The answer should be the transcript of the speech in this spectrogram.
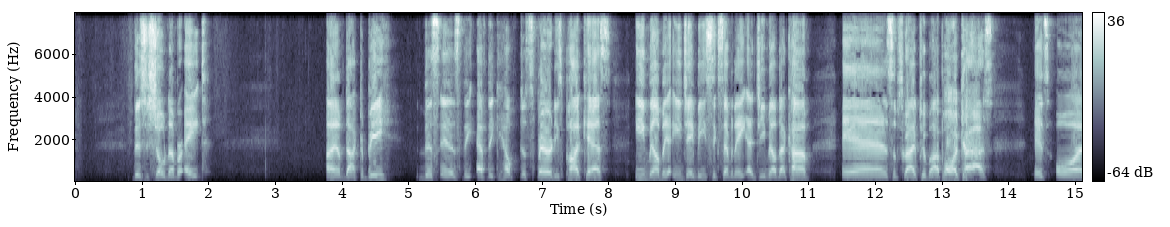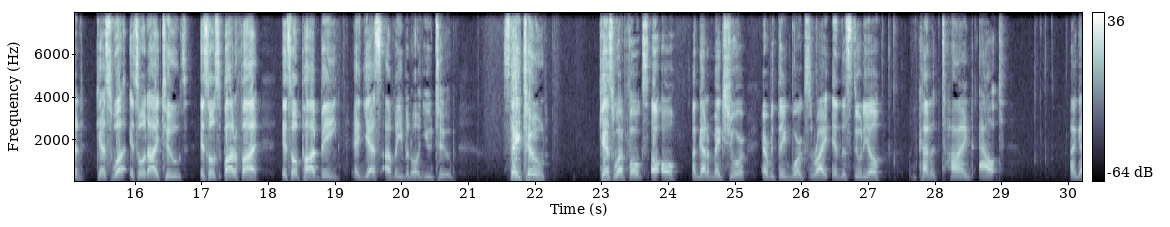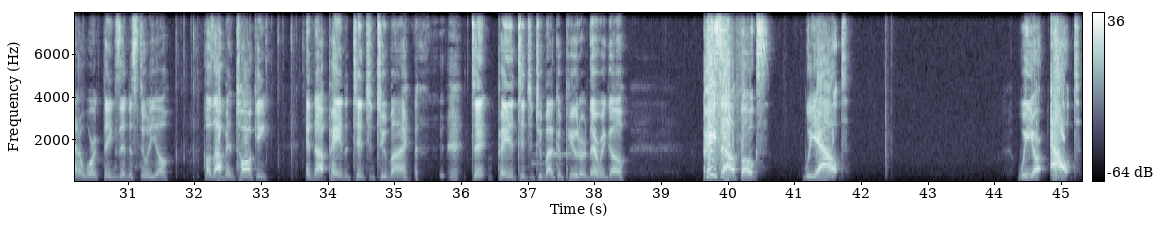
This is show number eight. I am Dr. B. This is the Ethnic Health Disparities Podcast. Email me at ejb678 at gmail.com and subscribe to my podcast. It's on, guess what? It's on iTunes, it's on Spotify, it's on Podbean, and yes, I'm even on YouTube. Stay tuned. Guess what, folks? Uh oh. I got to make sure everything works right in the studio. I'm kind of timed out. I got to work things in the studio because I've been talking and not paying attention to my to paying attention to my computer. There we go. Peace out, folks. We out. We are out.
